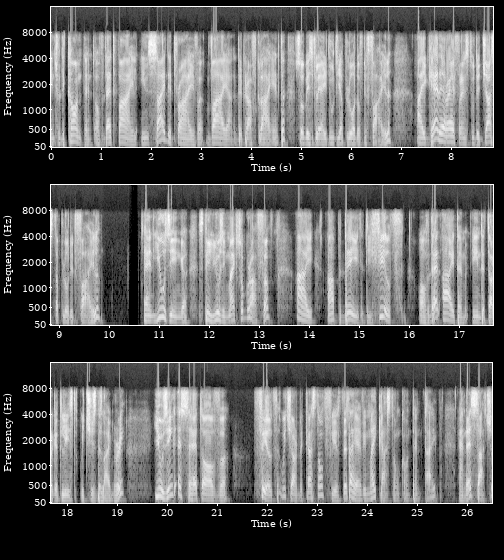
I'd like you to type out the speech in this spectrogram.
into the content of that file inside the drive via the graph client. So basically I do the upload of the file. I get a reference to the just uploaded file and using, still using Microsoft Graph, I update the fields of that item in the target list, which is the library, using a set of fields, which are the custom fields that I have in my custom content type. And as such,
